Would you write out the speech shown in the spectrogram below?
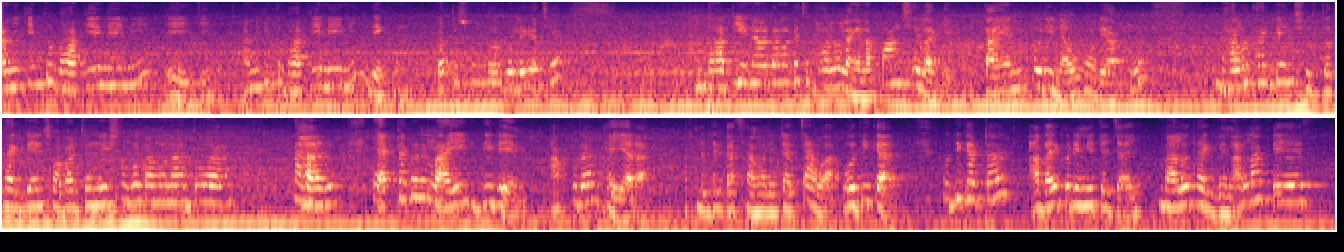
আমি কিন্তু ভাপিয়ে নিইনি, এই যে, আমি কিন্তু ভাপিয়ে নিইনি, দেখুন, কত সুন্দর গলে গেছে। ভাপিয়ে নেওয়াটা আমার কাছে ভালো লাগে না পাংশে লাগে। তাই আমি করি না ওভাবে, আপু। ভালো থাকবেন, সুস্থ থাকবেন, সবার জন্যই শুভকামনা, দোয়া। আর একটা করে লাইক দিবেন, আপুরা, ভাইয়ারা। আপনাদের কাছে আমার এটা চাওয়া অধিকার। অধিকারটা আদায় করে নিতে চাই। ভালো থাকবেন, আল্লাহ হাফেজ।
